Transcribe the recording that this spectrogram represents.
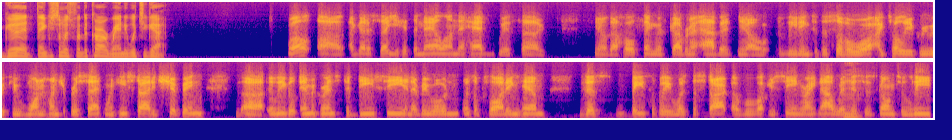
Good. Thank you so much for the call, Randy. What you got? Well, uh, I got to say, you hit the nail on the head with, uh, you know, the whole thing with Governor Abbott, you know, leading to the Civil War. I totally agree with you 100%. When he started shipping uh, illegal immigrants to D.C. and everyone was applauding him, this basically was the start of what you're seeing right now, where this is going to lead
